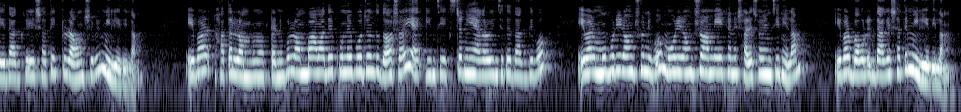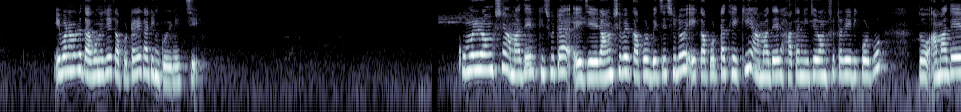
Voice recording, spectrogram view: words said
এই দাগের সাথে একটু রাউন্ড শেপে মিলিয়ে দিলাম। এবার হাতার লম্বা মাপটা নিব। লম্বা আমাদের কোণের পর্যন্ত দশ হয়। এক ইঞ্চি এক্সট্রা নিয়ে এগারো ইঞ্চিতে দাগ দিব। এবার মোহরির অংশ নিব। মোহরির অংশ আমি এখানে সাড়ে ছয় ইঞ্চি নিলাম। এবার বগলের দাগের সাথে মিলিয়ে দিলাম। এবার আমরা দাগ অনুযায়ী কাপড়টাকে কাটিং করে নিচ্ছি। কোমরের অংশে আমাদের কিছুটা এই যে রাউন্ড শেপের কাপড় বেঁচেছিল এই কাপড়টা থেকে আমাদের হাতা নিচের অংশটা রেডি করব। তো আমাদের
